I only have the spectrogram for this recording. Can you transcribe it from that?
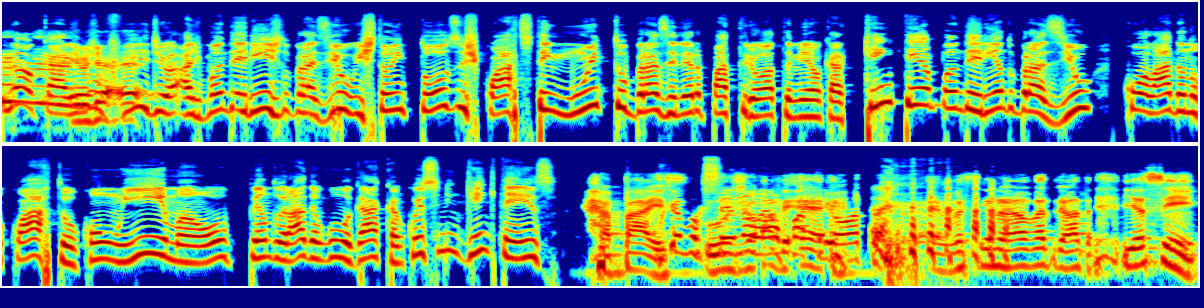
Não, cara, eu no já... É vídeo, as bandeirinhas do Brasil estão em todos os quartos. Tem muito brasileiro patriota mesmo, cara. Quem tem a bandeirinha do Brasil colada no quarto com um imã ou pendurada em algum lugar, cara? Não conheço ninguém que tem isso. Rapaz, porque você não jovem, é um patriota. É, é, você não é um patriota. E assim,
